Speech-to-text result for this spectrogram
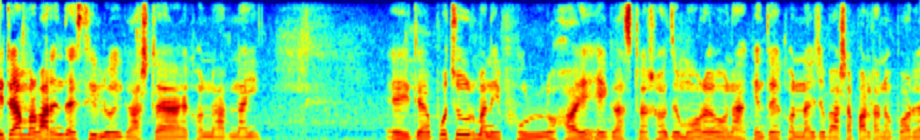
এটা আমার বারান্দায় ছিল, এই গাছটা এখন আর নাই। এইটা প্রচুর মানে ফুল হয় এই গাছটা সহজে মরেও না। কিন্তু এখন নাই যে বাসা পাল্টানোর পরে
